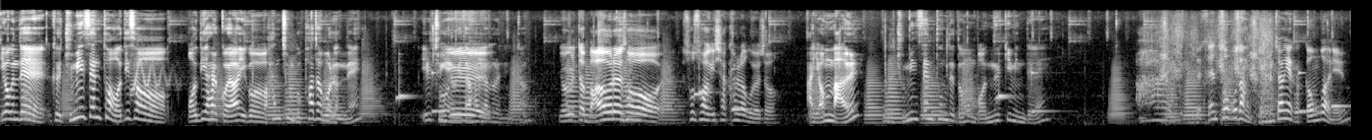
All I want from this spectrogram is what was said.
이거 근데 그 주민센터 어디서 어디 할 거야? 이거 한층 높아져 버렸네. 1층에 저기- 여기다 하려 그러니까. 여기 일단 마을에서 소소하게 시작하려고요, 저. 아, 옆마을? 근데 주민센터인데 너무 먼 느낌인데. 아, 근데 센터보단 굉장히 가까운 거 아니에요?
